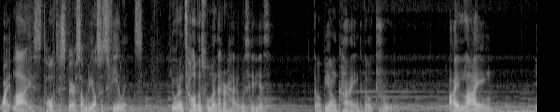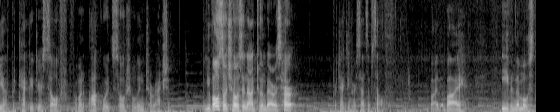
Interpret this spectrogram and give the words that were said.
white lies told to spare somebody else's feelings. You wouldn't tell this woman that her hat was hideous. That would be unkind, though true. By lying, you have protected yourself from an awkward social interaction. You've also chosen not to embarrass her, protecting her sense of self. By the by, even the most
